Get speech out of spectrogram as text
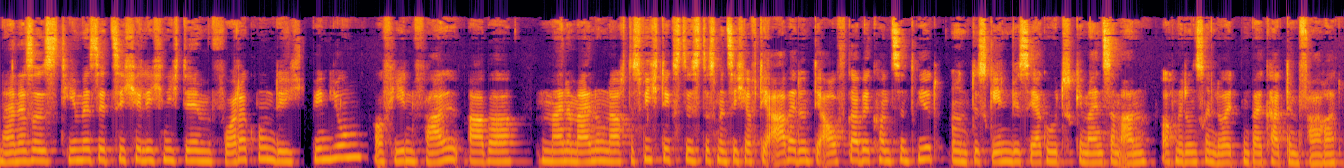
Nein, also das Thema ist jetzt sicherlich nicht im Vordergrund. Ich bin jung, auf jeden Fall, aber meiner Meinung nach das Wichtigste ist, dass man sich auf die Arbeit und die Aufgabe konzentriert und das gehen wir sehr gut gemeinsam an, auch mit unseren Leuten bei Cut im Fahrrad.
